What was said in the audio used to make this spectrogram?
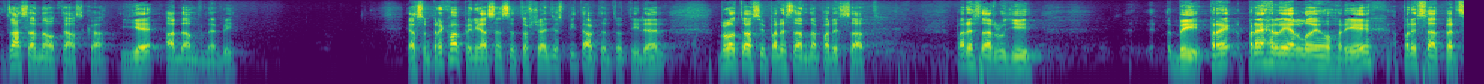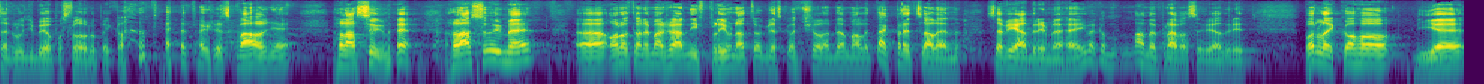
Zásadná otázka. Je Adam v nebi? Já jsem překvapený, já jsem se to všade spýtal tento týden. Bylo to asi 50 na 50. 50 lidí by pre, prehliadlo jeho hriech a 50% lidí by ho poslalo do pekla. Takže schválně hlasujme, hlasujme. Uh, ono to nemá žádný vplyv na to, kde skončil Adam, ale tak přece len se vyjadříme, hej? Jako máme právo se vyjadřit. Podle koho je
